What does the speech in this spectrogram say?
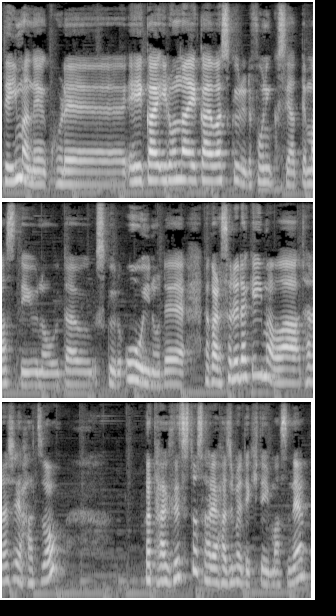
で、今ね、これ、英会、いろんな英会話スクールでフォニックスやってますっていうのを歌うスクール多いので、だからそれだけ今は正しい発音が大切とされ始めてきていますね。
